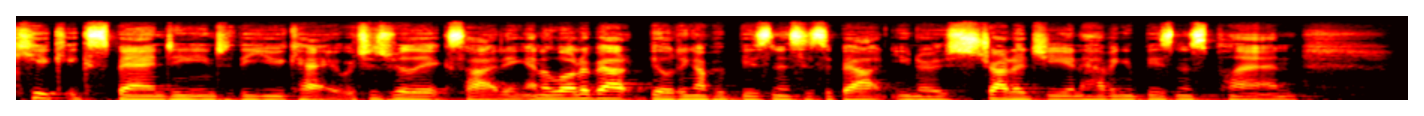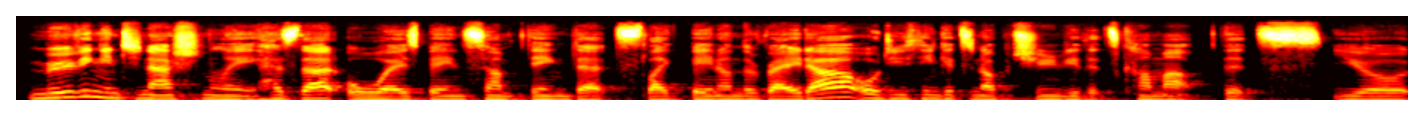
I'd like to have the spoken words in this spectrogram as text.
KIC expanding into the UK, which is really exciting. And a lot about building up a business is about, you know, strategy and having a business plan. Moving internationally, has that always been something that's like been on the radar, or do you think it's an opportunity that's come up that's you're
